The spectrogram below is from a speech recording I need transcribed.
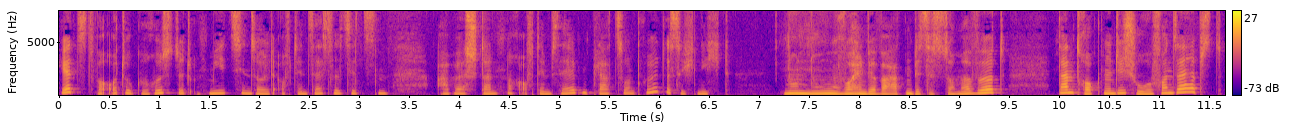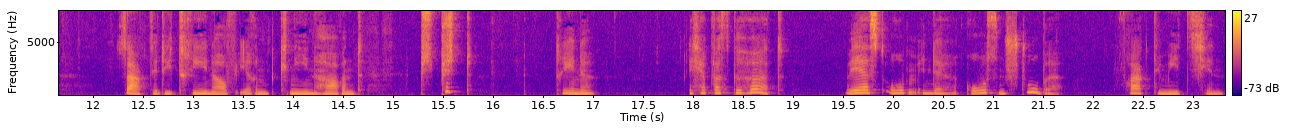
Jetzt war Otto gerüstet und Miezchen sollte auf den Sessel sitzen, aber es stand noch auf demselben Platze und rührte sich nicht. Nun, nu, wollen wir warten, bis es Sommer wird? Dann trocknen die Schuhe von selbst, sagte die Trine auf ihren Knien harrend. Psst, psst, Trine, ich hab was gehört. Wer ist oben in der großen Stube? fragte Miezchen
